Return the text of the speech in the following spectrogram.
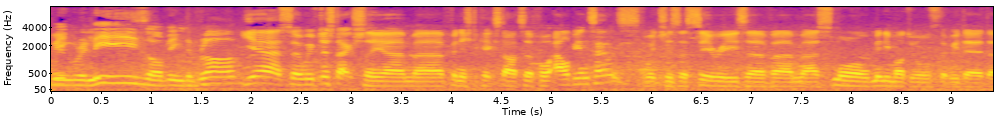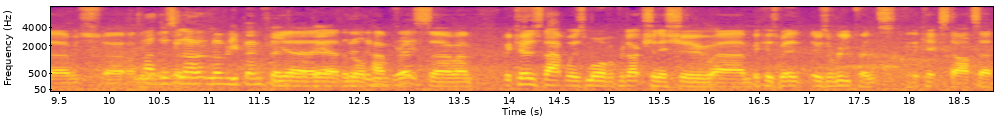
being released or being developed? Yeah, so we've just actually um, uh, finished a Kickstarter for Albion Tales, which is a series of um, uh, small mini modules that we did. Uh, which uh, I mean, Ah, those lo- lovely pamphlets. yeah, yeah, the little pamphlets. So um, because that was more of a production issue, um, because we it was a reprint for the Kickstarter.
